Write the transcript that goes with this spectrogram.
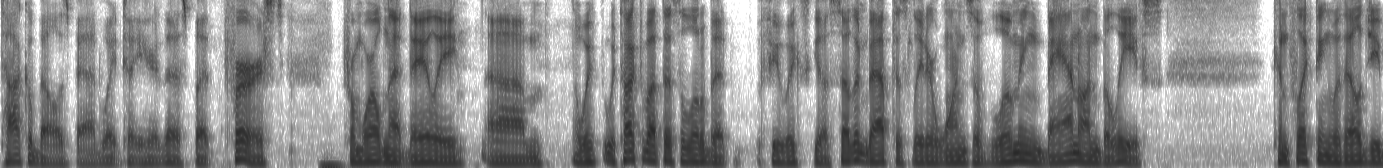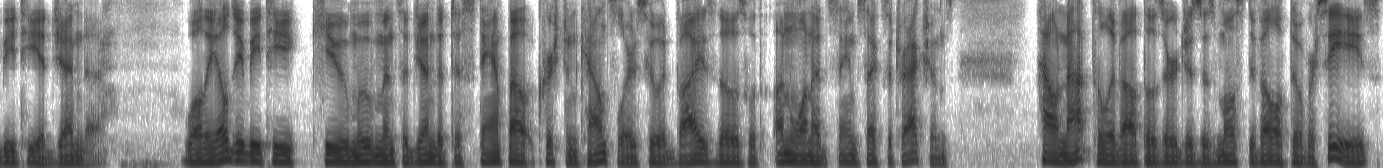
Taco Bell is bad? Wait till you hear this. But first, from WorldNet Daily, um, we we talked about this a little bit a few weeks ago. Southern Baptist leader warns of looming ban on beliefs conflicting with LGBT agenda. While the LGBTQ movement's agenda to stamp out Christian counselors who advise those with unwanted same sex attractions how not to live out those urges is most developed overseas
